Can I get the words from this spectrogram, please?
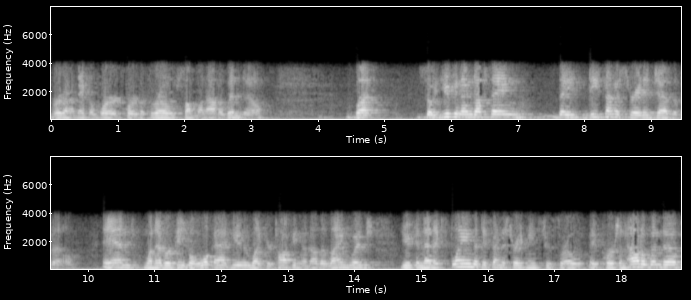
we're going to make a word for to throw someone out a window. But so you can end up saying they defenestrated Jezebel. And whenever people look at you like you're talking another language, you can then explain that defenestrate means to throw a person out a window,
